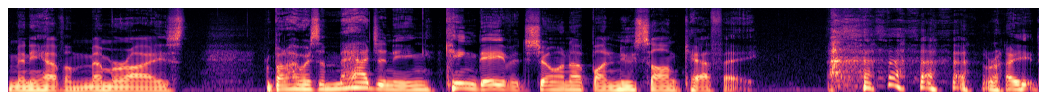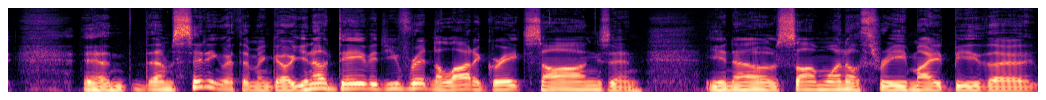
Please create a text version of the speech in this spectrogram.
many have them memorized. But I was imagining King David showing up on New Song Cafe, right? And them sitting with him and go, you know, David, you've written a lot of great songs, and you know, Psalm 103 might be the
